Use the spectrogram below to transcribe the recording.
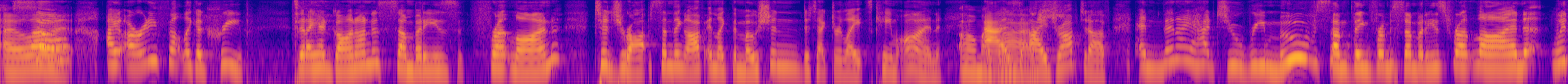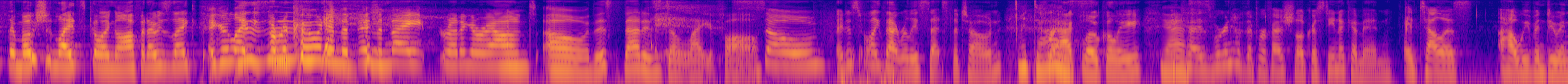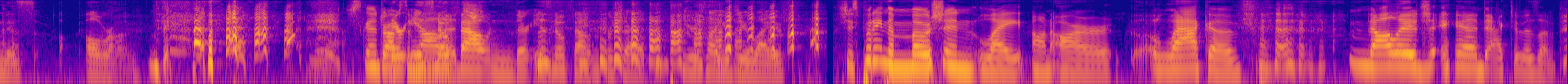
I love so it. I already felt like a creep that I had gone onto somebody's front lawn to drop something off and like the motion detector lights came on Oh my as I dropped it off. And then I had to remove something from somebody's front lawn with the motion lights going off. And I was like, And You're like a raccoon in the in the night running around. Oh, this that is delightful. So I just feel like that really sets the tone It for Act. Locally. Yes. Because we're going to have the professional Christina come in and tell us how we've been doing this all wrong. She's gonna drop There some is no fountain. There is no fountain for Shed. Here's how you do life. She's putting the motion light on our lack of knowledge and activism.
